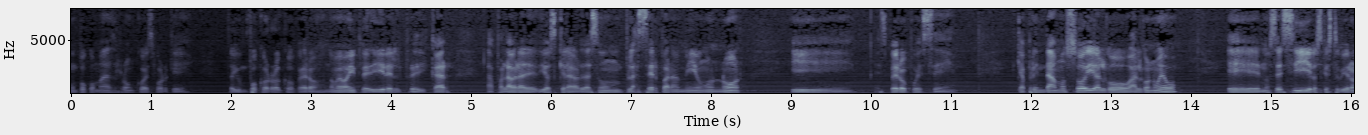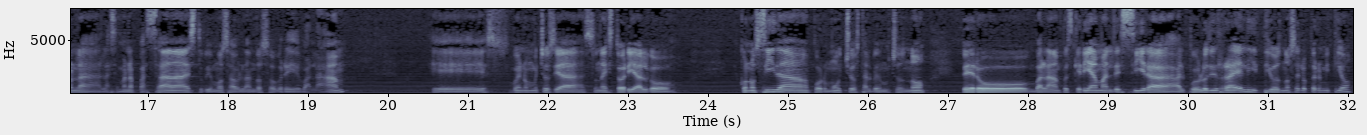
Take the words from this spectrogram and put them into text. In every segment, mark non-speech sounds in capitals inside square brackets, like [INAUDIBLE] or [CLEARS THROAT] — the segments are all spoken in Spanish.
un poco más ronco es porque estoy un poco ronco, pero no me va a impedir el predicar la palabra de Dios, que la verdad es un placer para mí, un honor y espero pues eh, que aprendamos hoy algo, algo nuevo. Eh, no sé si los que estuvieron la, semana pasada estuvimos hablando sobre Balaam. Eh, es, bueno, muchos ya es una historia algo conocida por muchos, tal vez muchos no, pero Balaam pues quería maldecir al pueblo de Israel y Dios no se lo permitió.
